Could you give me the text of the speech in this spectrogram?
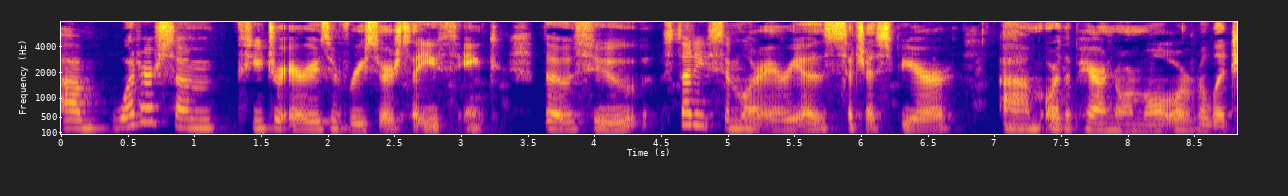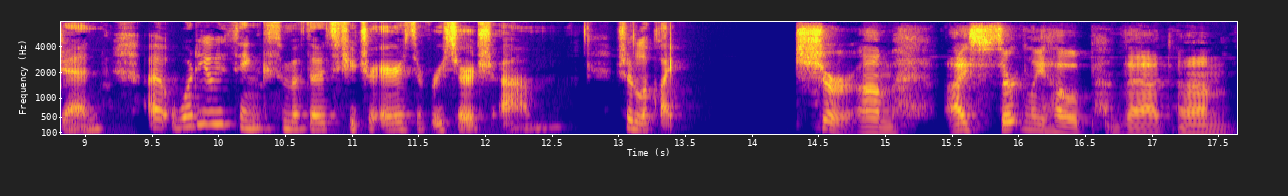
Um, what are some future areas of research that you think those who study similar areas, such as fear, um, or the paranormal or religion, uh, what do you think some of those future areas of research um, should look like? Sure. Um, I certainly hope that um,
